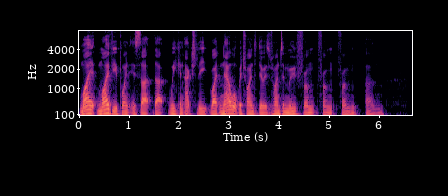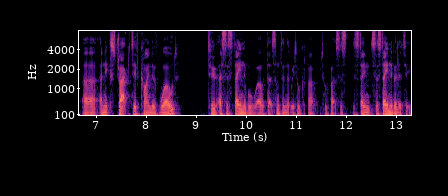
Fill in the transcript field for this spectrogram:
my my viewpoint is that that we can actually right now what we're trying to do is we're trying to move from from from um, uh, an extractive kind of world to a sustainable world. That's something that we talk about. We talk about sustain, sustainability,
